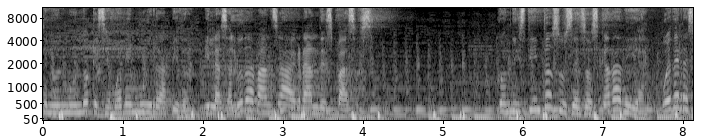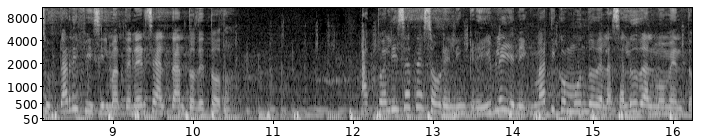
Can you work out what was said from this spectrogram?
en un mundo que se mueve muy rápido y la salud avanza a grandes pasos. Con distintos sucesos cada día, puede resultar difícil mantenerse al tanto de todo. Actualízate sobre el increíble y enigmático mundo de la salud al momento.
